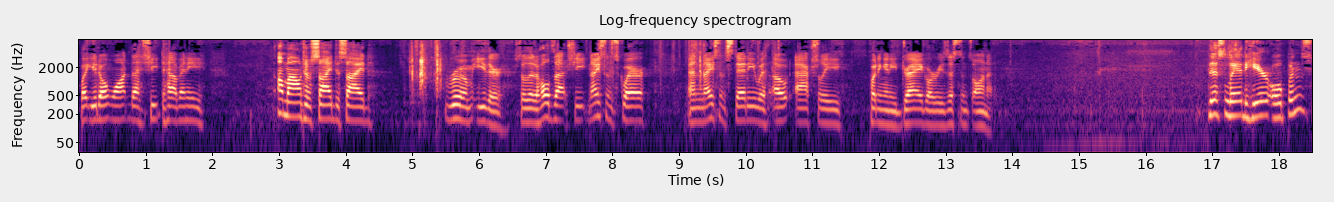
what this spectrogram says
but you don't want the sheet to have any amount of side to side room either. So that it holds that sheet nice and square and nice and steady without actually putting any drag or resistance on it. This lid here opens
